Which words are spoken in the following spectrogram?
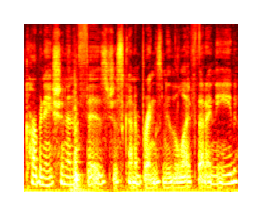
carbonation and the fizz just kind of brings me the life that I need.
